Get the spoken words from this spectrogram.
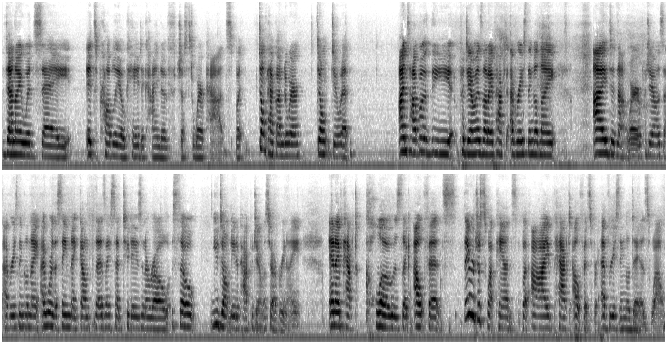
then I would say it's probably okay to kind of just wear pads, but don't pack underwear. Don't do it. On top of the pajamas that I packed every single night, I did not wear pajamas every single night. I wore the same nightgown, as I said, two days in a row. So you don't need to pack pajamas for every night. And I packed clothes, like outfits. They were just sweatpants, but I packed outfits for every single day as well.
